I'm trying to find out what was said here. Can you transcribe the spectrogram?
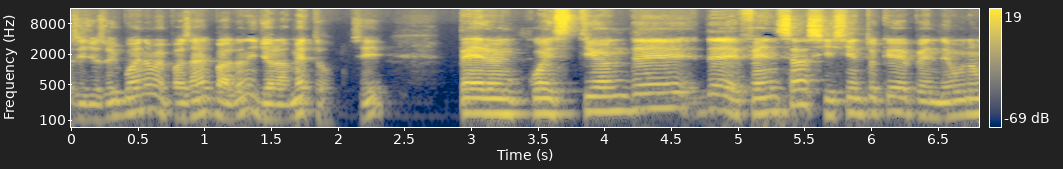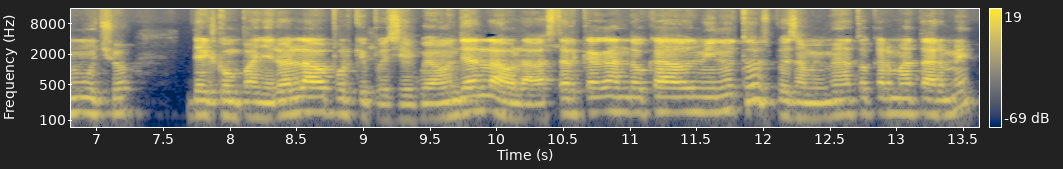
si yo soy bueno me pasan el balón y yo la meto, ¿sí? Pero en cuestión de, de defensa sí siento que depende uno mucho del compañero al lado, porque pues si el huevón de al lado la va a estar cagando cada dos minutos, pues a mí me va a tocar matarme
